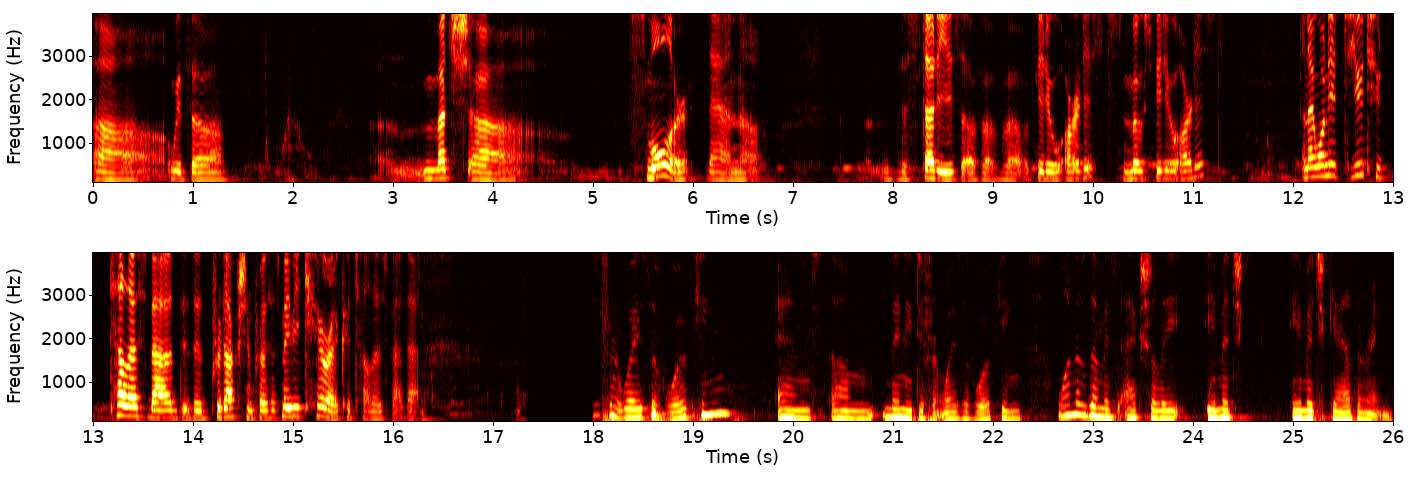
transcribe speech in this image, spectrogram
uh, with a uh, much uh, smaller than uh, the studies of, of uh, video artists, most video artists. And I wanted you to tell us about the, the production process. Maybe Kira could tell us about that. Different ways of working and um, many different ways of working. One of them is actually image image gathering.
